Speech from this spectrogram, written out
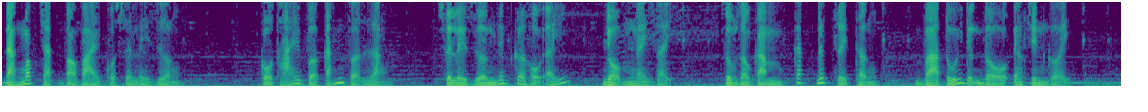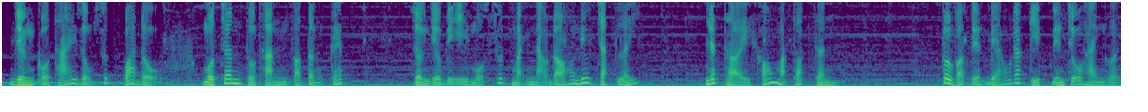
đang móc chặt vào vai của Sơn Lê Dương. Cổ Thái vừa cắn vừa rằng, Sơn Lê Dương nhân cơ hội ấy nhổm ngay dậy, dùng dao găm cắt đứt dây thừng và túi đựng đồ đeo trên người. Nhưng cổ Thái dùng sức quá độ, một chân thụt hẳn vào tầng kép, dường như bị một sức mạnh nào đó níu chặt lấy, nhất thời khó mà thoát thân. Tôi và Tuyển Béo đã kịp đến chỗ hai người.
